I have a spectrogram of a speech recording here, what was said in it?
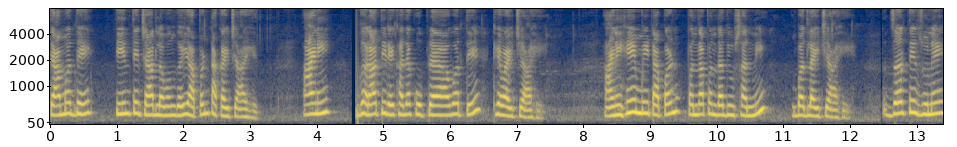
त्यामध्ये तीन ते चार लवंगही आपण टाकायचे आहेत. आणि घरातील एखाद्या कोपऱ्यावर ते ठेवायचे आहे. आणि हे मीठ आपण पंधरा पंधरा दिवसांनी बदलायचे आहे. जर ते जुने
